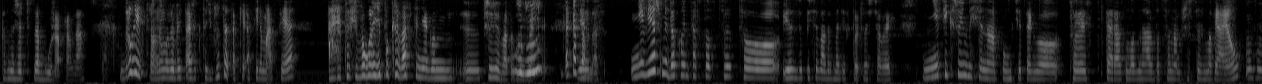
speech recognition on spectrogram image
pewne rzeczy zaburza, prawda? Tak. Z drugiej strony może być tak, że ktoś wrzuca takie afirmacje, ale to się w ogóle nie pokrywa z tym, jak on y, przeżywa pewne Mhm. rzeczy. Taka prawda. Więc nie wierzmy do końca w to, co, co jest wypisywane w mediach społecznościowych. Nie fiksujmy się na punkcie tego, co jest teraz modne albo co nam wszyscy wmawiają, Mhm.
